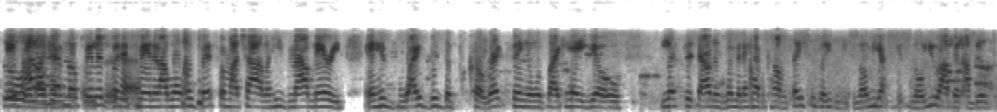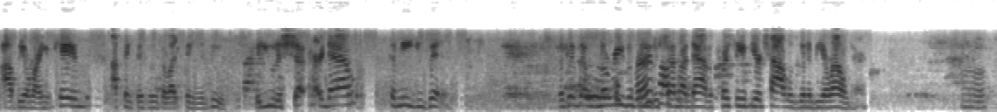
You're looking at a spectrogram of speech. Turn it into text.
still if I don't have no feelings for this man and I want what's best for my child and he's now married and his wife did the correct thing and was like, Hey, yo, let's sit down as women and have a conversation so you can get to know me, I can get to know you, I've been I'll be I'll be around your kids. I think this is the right thing to do. For you to shut her down, to me you bitter. Because there was no reason for you to shut her down, especially if your child was gonna be around her. hmm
